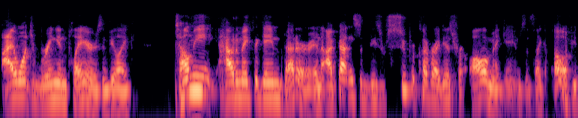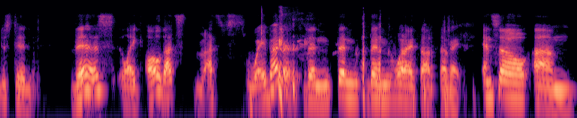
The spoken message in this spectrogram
i want to bring in players and be like tell me how to make the game better. And i've gotten some these super clever ideas for all of my games. It's like oh if you just did this like oh that's that's way better than than than what i thought of. Right. and so um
